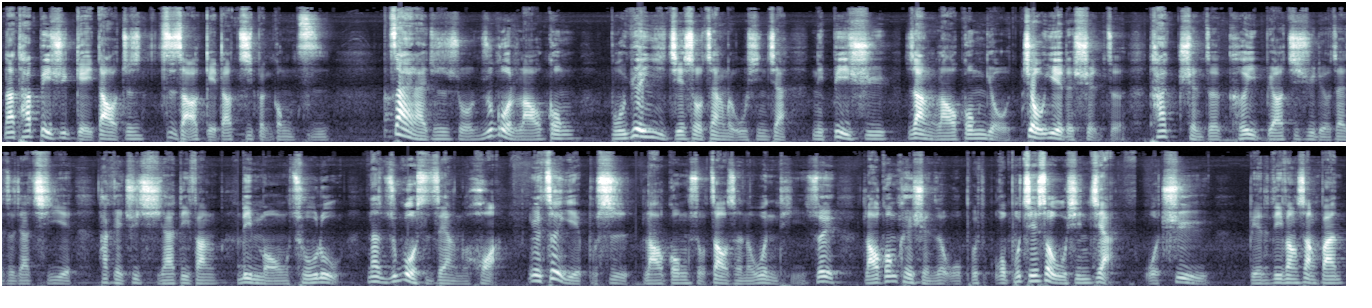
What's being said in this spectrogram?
那他必须给到，就是至少要给到基本工资。再来就是说，如果劳工不愿意接受这样的无薪假，你必须让劳工有就业的选择。他选择可以不要继续留在这家企业，他可以去其他地方另谋出路。那如果是这样的话，因为这也不是劳工所造成的问题，所以劳工可以选择我不我不接受无薪假，我去别的地方上班。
